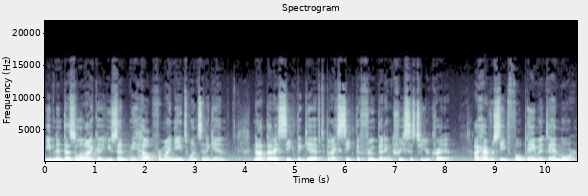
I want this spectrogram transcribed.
Even in Thessalonica, you sent me help for my needs once and again. Not that I seek the gift, but I seek the fruit that increases to your credit. I have received full payment and more.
